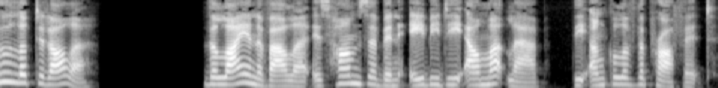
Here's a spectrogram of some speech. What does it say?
Who looked at Allah? The Lion of Allah is Hamza bin Abd al Mutlab, the uncle of the Prophet.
